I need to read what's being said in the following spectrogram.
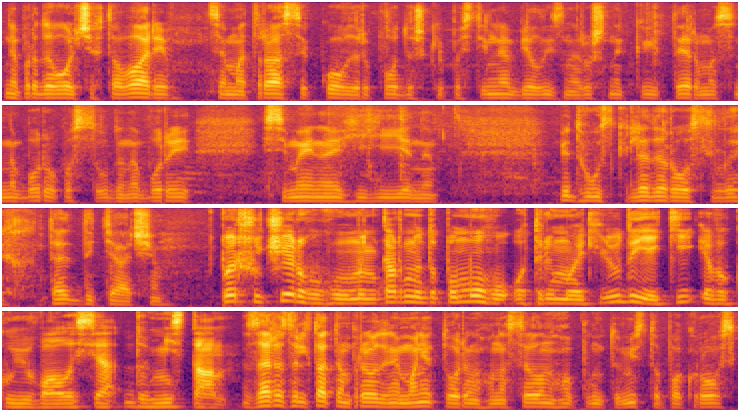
непродовольчих товарів. Це матраси, ковдри, подушки, постільна білизна, рушники, термоси, набори посуди, набори сімейної гігієни, підгузки для дорослих та дитячі. Першу чергу гуманітарну допомогу отримують люди, які евакуювалися до міста. За результатом проведення моніторингу населеного пункту міста Покровськ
